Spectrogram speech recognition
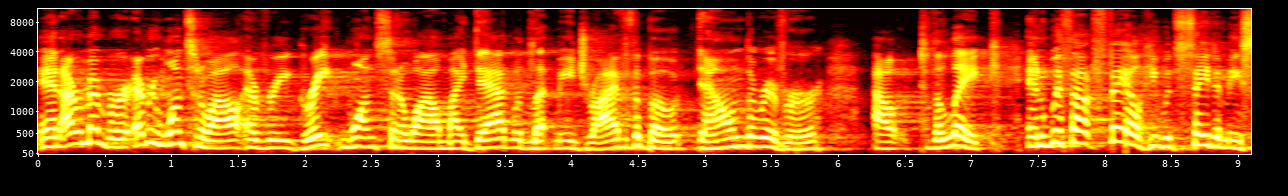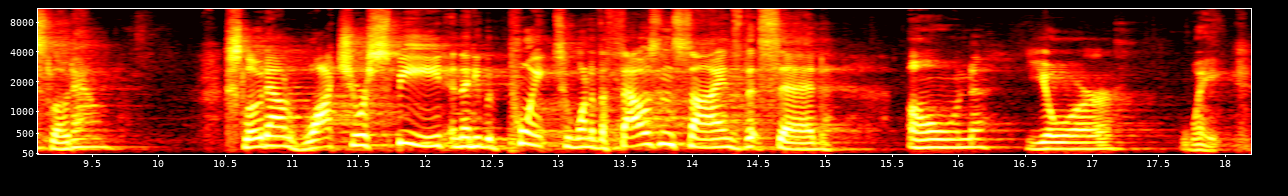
And I remember every once in a while, every great once in a while, my dad would let me drive the boat down the river out to the lake. And without fail, he would say to me, Slow down. Slow down, watch your speed, and then he would point to one of the thousand signs that said, Own your wake.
